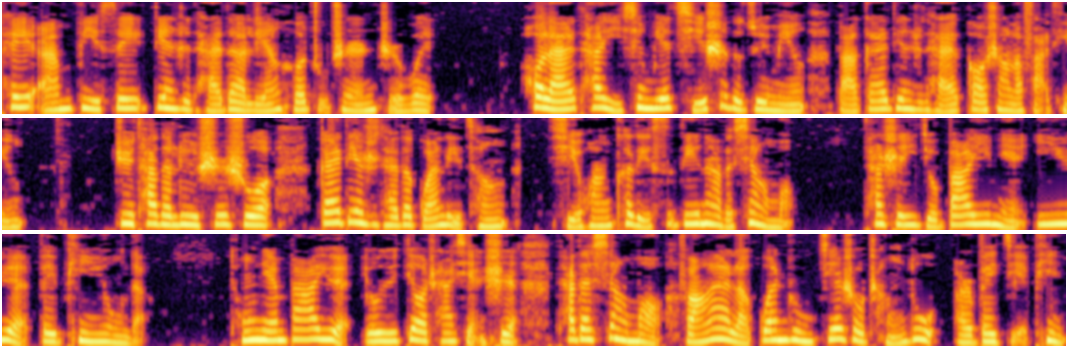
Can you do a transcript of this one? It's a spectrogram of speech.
KMBC 电视台的联合主持人职位。后来，他以性别歧视的罪名把该电视台告上了法庭。据他的律师说，该电视台的管理层喜欢克里斯蒂娜的相貌。他是一九八一年一月被聘用的。同年八月，由于调查显示他的相貌妨碍了观众接受程度而被解聘。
